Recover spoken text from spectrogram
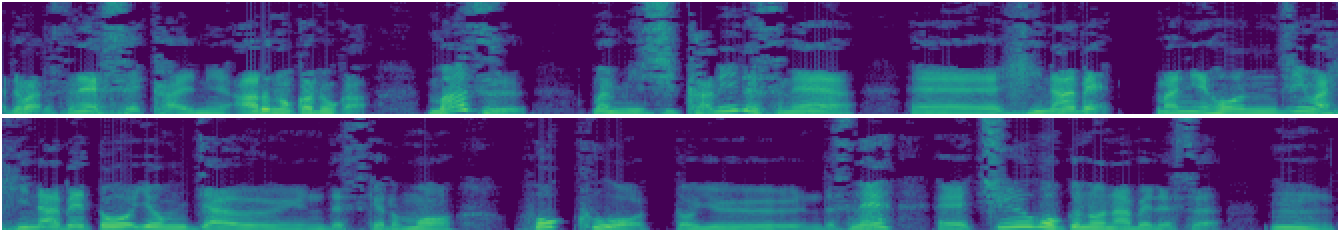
ー、ではですね、世界にあるのかどうか。まず、まあ身近にですね、えー、火鍋。まあ、日本人は火鍋と読んじゃうんですけども、北欧というんですね。えー、中国の鍋です。うん。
